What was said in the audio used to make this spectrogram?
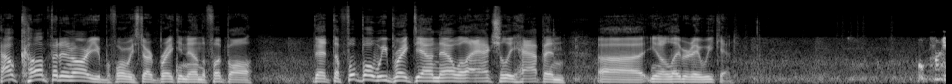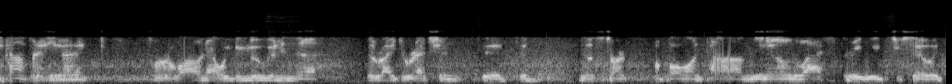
How confident are you before we start breaking down the football that the football we break down now will actually happen? Uh, you know, Labor Day weekend. Well, pretty confident. You know, I think for a while now we've been moving in the the right direction to, to you know start football on time. You know, the last three weeks or so, it's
